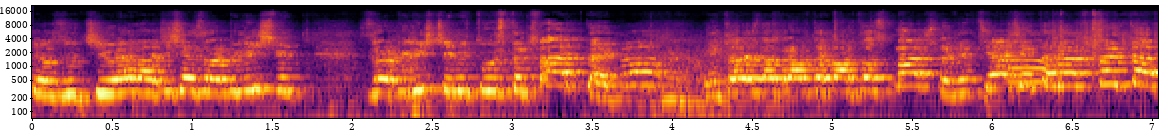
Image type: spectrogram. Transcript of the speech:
ostatnio zrzuciłem, a dzisiaj zrobiliśmy, zrobiliście mi tłusty czwartek. I to jest naprawdę bardzo smaczne, więc ja się teraz pytam,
